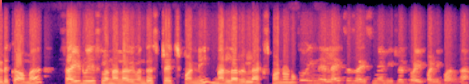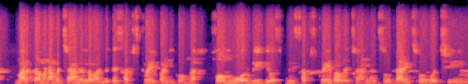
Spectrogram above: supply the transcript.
எடுக்காம சைடு வேஸ்ல நல்லாவே வந்து ஸ்ட்ரெச் பண்ணி நல்லா ரிலாக்ஸ் பண்ணணும். ஸோ இந்த எல்லா எக்ஸசைஸுமே வீட்டில் ட்ரை பண்ணி பாருங்க. மறக்காம நம்ம சேனல்ல வந்துட்டு சப்ஸ்கிரைப் பண்ணிக்கோங்க. For more videos please subscribe our channel so thanks for வாட்சிங்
